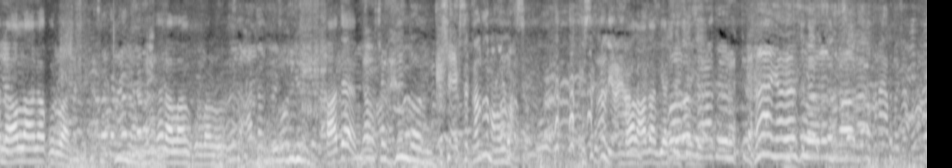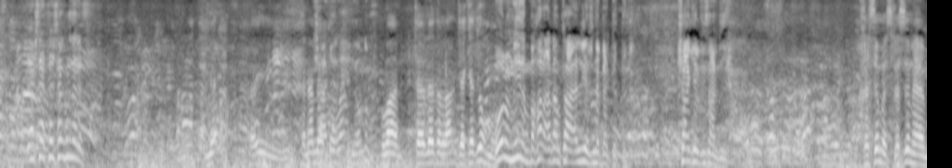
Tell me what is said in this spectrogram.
Sen Allah'ına kurban. Sen Allah'ın kurbanı ol. Adem. Çektiğin doğru. Bir şey eksik kaldığı zaman olmaz. eksik kalıyor ayağım. Valla adam gerçek şey. Ha ya nasıl öğrendin abi? Gençler teşekkür ederiz. Ne? Ay, lan. iyi oldu mu? Ulan terledin lan. Ceket yok mu? Oğlum neydim bakar adam ta 50 yaşında beklettin. Şakir kızar diye. Kısımız kısım hem.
